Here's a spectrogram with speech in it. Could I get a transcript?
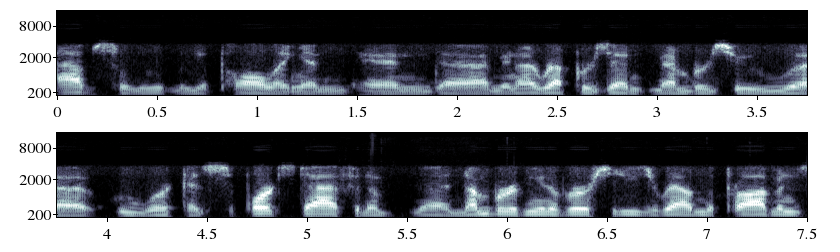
absolutely appalling. And, and uh, I mean, I represent members who, uh, who work as support staff in a, a number of universities around the province.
